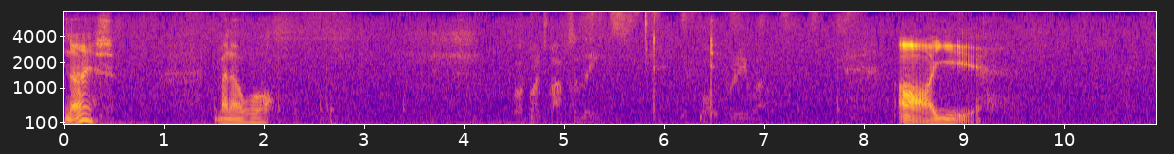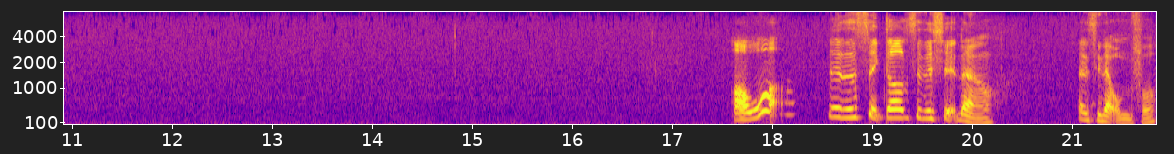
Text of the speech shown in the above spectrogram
Nice. Man of war. We're a bunch of obsoletes. We fought pretty Aw, yeah. Oh, what? There's a sick dance in this shit now. I haven't seen that one before.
